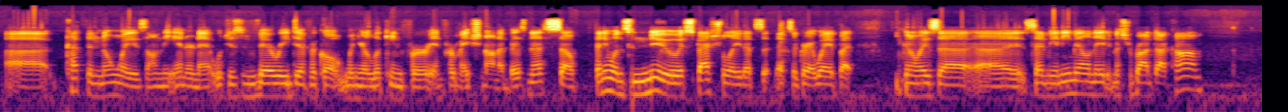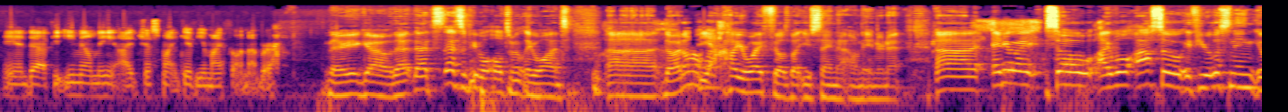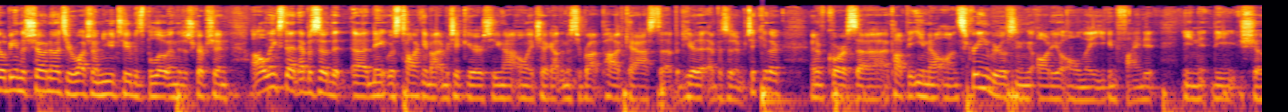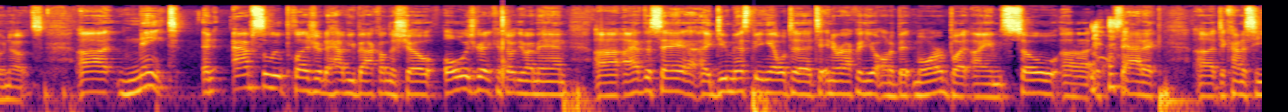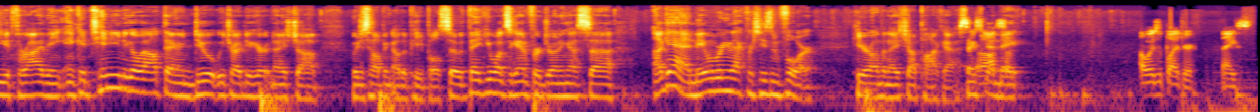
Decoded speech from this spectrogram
uh, cut the noise on the internet, which is very difficult when you're looking for information on a business. So if anyone's new, especially, that's that's a great way. But you can always uh, uh, send me an email, nate at mrbrott.com. And uh, if you email me, I just might give you my phone number. There you go. That that's that's what people ultimately want. Uh, though I don't know yeah. how your wife feels about you saying that on the internet. Uh, anyway, so I will also, if you're listening, it'll be in the show notes. You're watching on YouTube. It's below in the description. I'll link to that episode that uh, Nate was talking about in particular, so you not only check out the Mr. Brott podcast, uh, but hear that episode in particular. And of course, uh, I popped the email on screen. If you're listening to audio only, you can find it in the show notes. Uh, Nate an absolute pleasure to have you back on the show. Always great to catch up with you, my man. Uh, I have to say, I do miss being able to, to interact with you on a bit more, but I am so uh, ecstatic uh, to kind of see you thriving and continue to go out there and do what we try to do here at Nice Job, which is helping other people. So thank you once again for joining us uh, again. Maybe we'll bring you back for season four here on the Nice Job podcast. Thanks awesome. again, Nate. Always a pleasure. Thanks.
